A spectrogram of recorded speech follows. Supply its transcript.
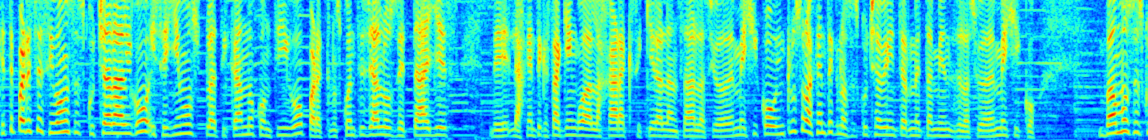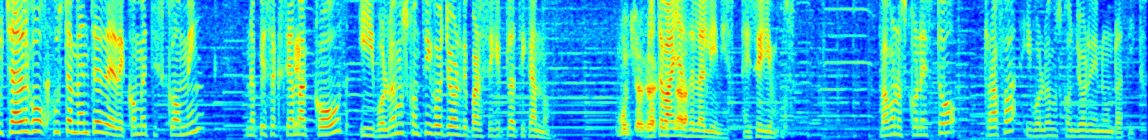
¿Qué te parece si vamos a escuchar algo y seguimos platicando contigo para que nos cuentes ya los detalles de la gente que está aquí en Guadalajara que se quiera lanzar a la Ciudad de México o incluso la gente que nos escucha vía internet también desde la Ciudad de México? Vamos a escuchar algo justamente de The Comet is Coming, una pieza que se llama Code y volvemos contigo Jordi para seguir platicando. Muchas gracias. No te vayas de la línea, ahí seguimos. Vámonos con esto, Rafa, y volvemos con Jordi en un ratito.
